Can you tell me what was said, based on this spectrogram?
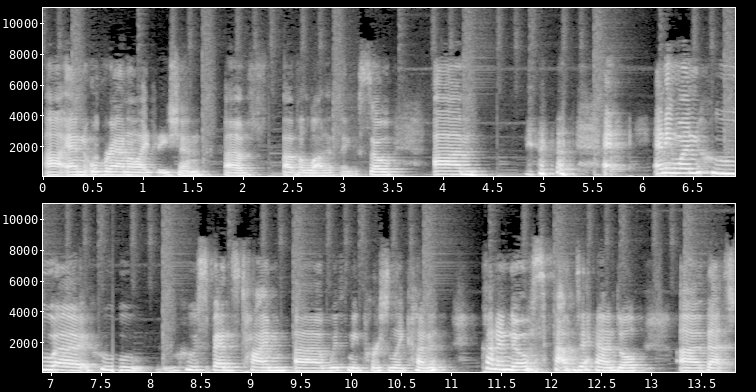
uh, and overanalyzation of of a lot of things. So. Um, anyone who uh, who who spends time uh, with me personally kind of kind of knows how to handle uh, that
